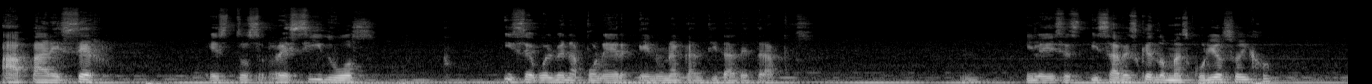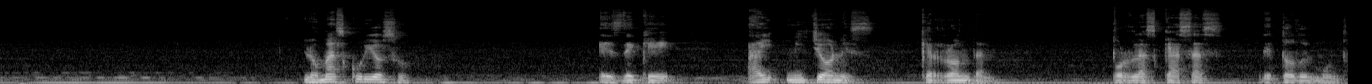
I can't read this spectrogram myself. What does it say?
a aparecer estos residuos y se vuelven a poner en una cantidad de trapos. Y le dices, ¿y sabes qué es lo más curioso, hijo? Lo más curioso es de que hay millones que rondan por las casas de todo el mundo.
